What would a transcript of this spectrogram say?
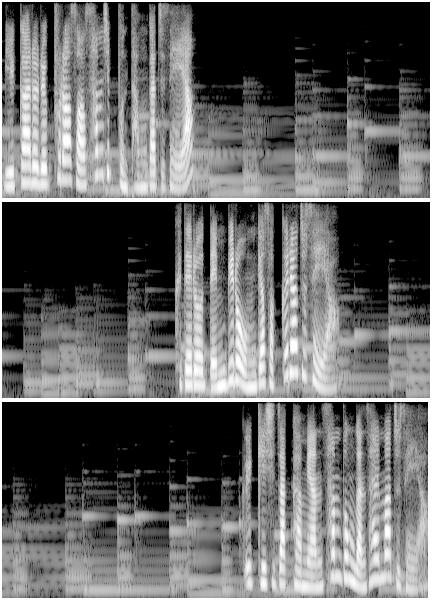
밀가루를 풀어서 30분 담가주세요. 그대로 냄비로 옮겨서 끓여주세요. 끓기 시작하면 3분간 삶아주세요.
